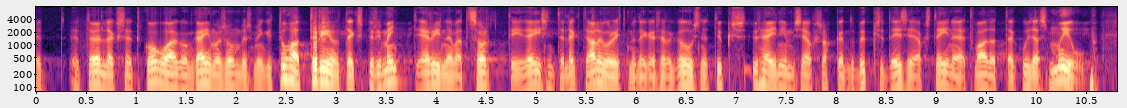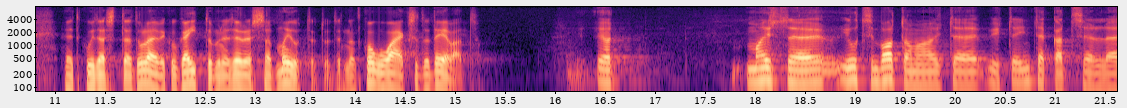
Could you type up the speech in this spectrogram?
et, et öeldakse, et kogu aeg on käimas umbes mingi tuhat erinevat eksperimenti erinevat sorti tehisintellekti algoritmidega seal kõhus, nii et üks, ühe inimese jaoks rakendub üks ja teise jaoks teine, et vaadata, kuidas mõjub. et kuidas ta tuleviku käitumine sellest saab mõjutatud, et nad kogu aeg seda teevad. ja ma just äh, juhtusin vaatama ühte, ühte intekat selle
